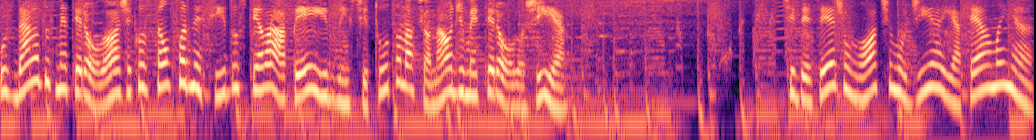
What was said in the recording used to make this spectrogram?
Os dados meteorológicos são fornecidos pela API do Instituto Nacional de Meteorologia. Te desejo um ótimo dia e até amanhã.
